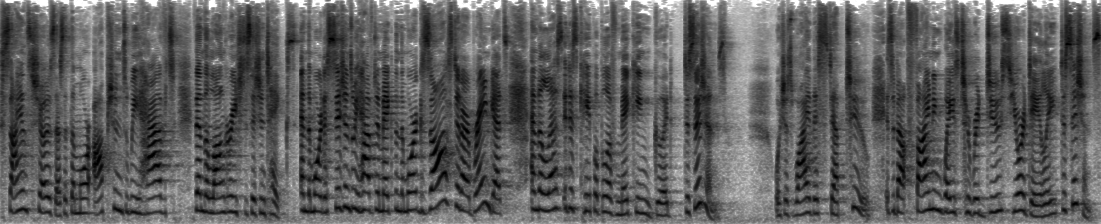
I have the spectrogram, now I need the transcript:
Science shows us that the more options we have, then the longer each decision takes. And the more decisions we have to make, then the more exhausted our brain gets, and the less it is capable of making good decisions. Which is why this step two is about finding ways to reduce your daily decisions.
